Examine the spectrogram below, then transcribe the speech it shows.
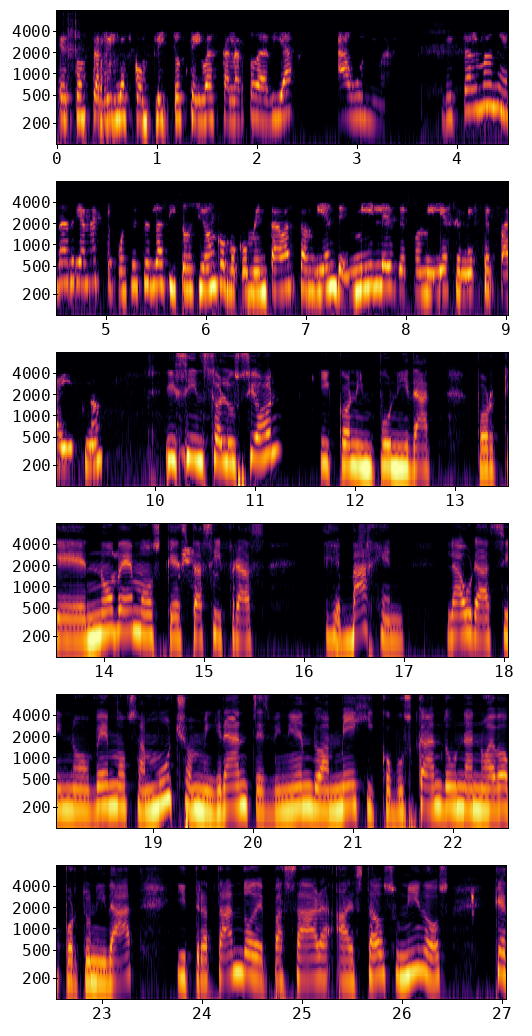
estos terribles conflictos que iba a escalar todavía aún más. De tal manera, Adriana, que pues esta es la situación, como comentabas también, de miles de familias en este país, ¿no? Y sin solución y con impunidad, porque no vemos que estas cifras eh, bajen Laura, si no vemos a muchos migrantes viniendo a México buscando una nueva oportunidad y tratando de pasar a Estados Unidos, que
